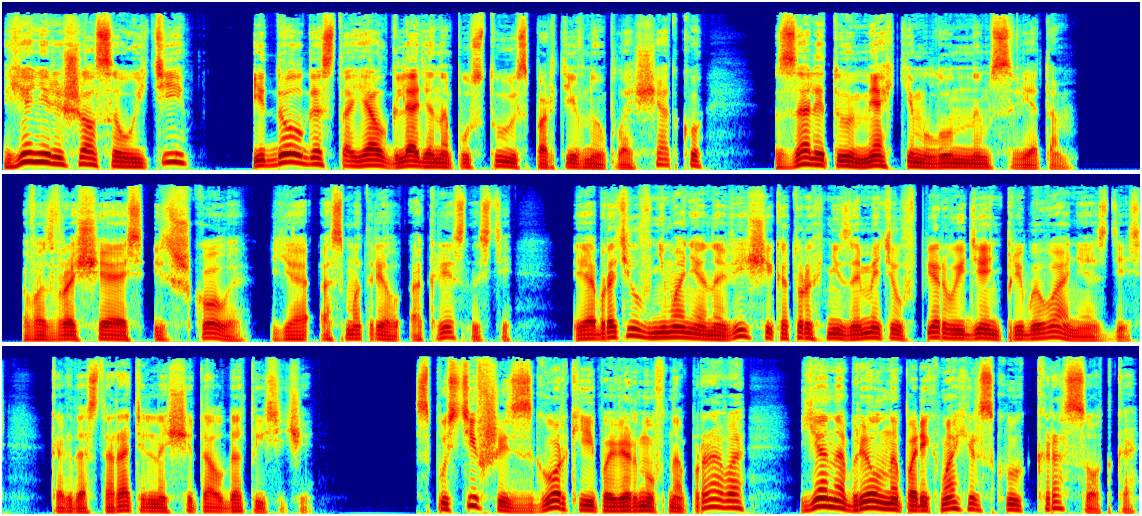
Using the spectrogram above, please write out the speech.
Я не решался уйти и долго стоял, глядя на пустую спортивную площадку, залитую мягким лунным светом. Возвращаясь из школы, я осмотрел окрестности — и обратил внимание на вещи, которых не заметил в первый день пребывания здесь, когда старательно считал до тысячи. Спустившись с горки и повернув направо, я набрел на парикмахерскую «Красотка».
